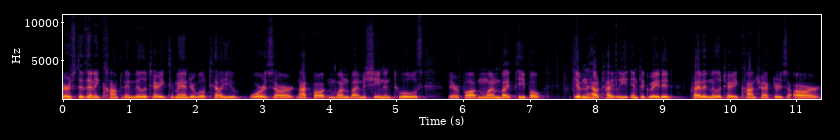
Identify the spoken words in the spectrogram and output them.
First, as any competent military commander will tell you, wars are not fought and won by machine and tools. They are fought and won by people. Given how tightly integrated private military contractors are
